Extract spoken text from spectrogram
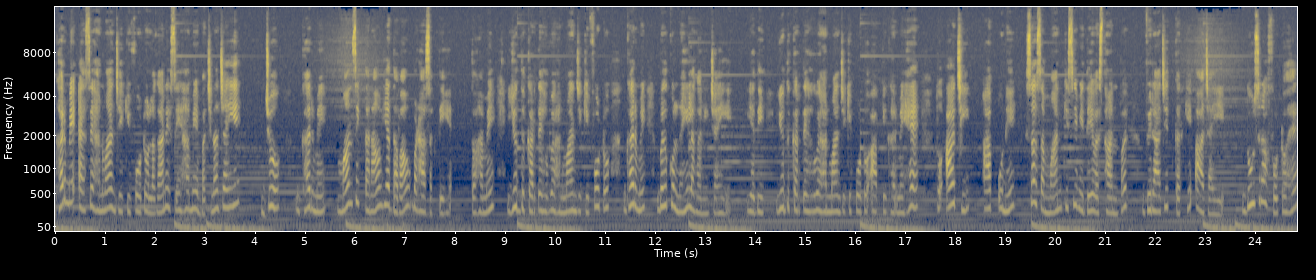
घर में ऐसे हनुमान जी की फ़ोटो लगाने से हमें बचना चाहिए, जो घर में मानसिक तनाव या दबाव बढ़ा सकती है। तो हमें युद्ध करते हुए हनुमान जी की फ़ोटो घर में बिल्कुल नहीं लगानी चाहिए। यदि युद्ध करते हुए हनुमान जी की फ़ोटो आपके घर में है तो आज ही आप उन्हें ससम्मान किसी भी देव स्थान पर विराजित करके आ जाइए। दूसरा फ़ोटो है,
